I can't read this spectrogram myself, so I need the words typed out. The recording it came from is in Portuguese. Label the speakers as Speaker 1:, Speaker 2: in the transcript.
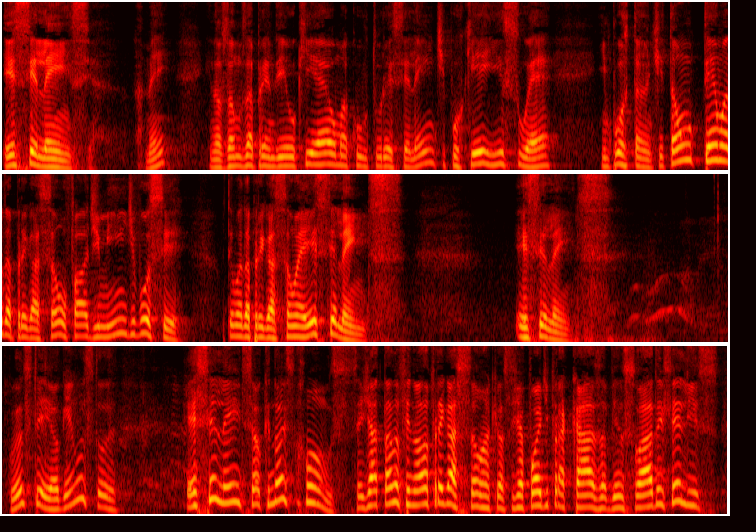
Speaker 1: excelência. Amém? E nós vamos aprender o que é uma cultura excelente, porque isso é importante. Então, o tema da pregação fala de mim e de você. O tema da pregação é excelentes. Excelentes. Gostei, alguém gostou. Excelentes, é o que nós somos. Você já está no final da pregação, Raquel. Você já pode ir para casa abençoada e feliz.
